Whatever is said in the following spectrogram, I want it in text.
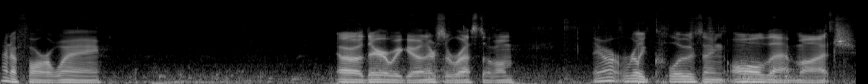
kind of far away. Oh, there we go. There's the rest of them. They aren't really closing all that much.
